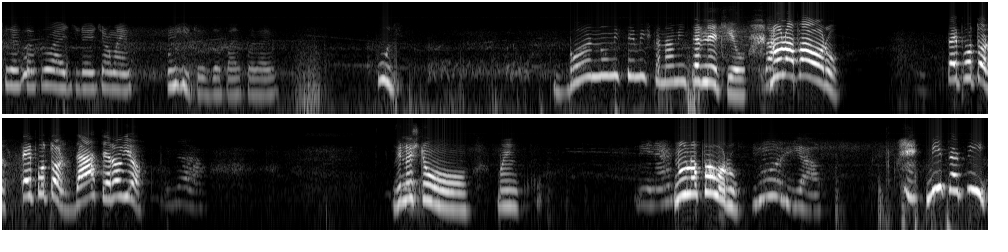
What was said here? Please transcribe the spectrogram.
cred că probabil e cea mai un hit de Piper Fugi. Bă, nu mi se mișcă, n-am internet eu. Nu la power Stai potol, stai potol, da? Te rog eu. Da. Vino și tu, mai încu... Bine? Nu la power Nu-l iau. Mr. P!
